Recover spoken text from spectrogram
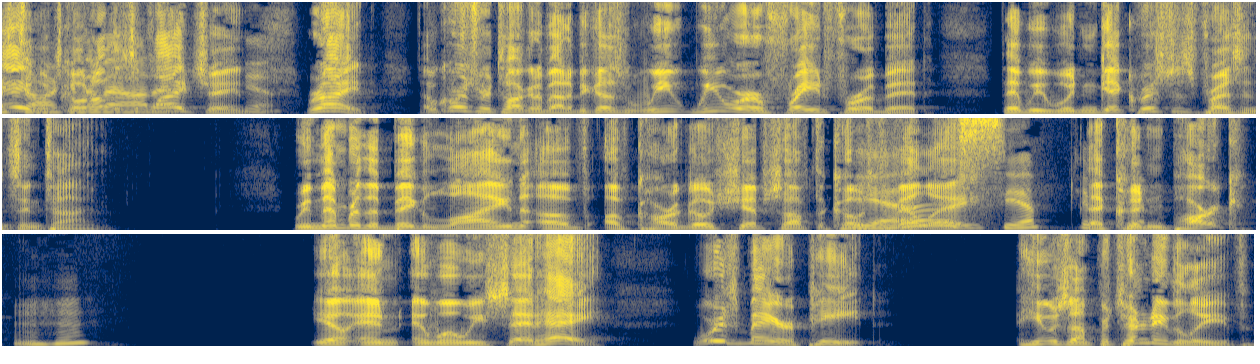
hey, what's going on the supply it. chain? Yeah. Right. Of course we're talking about it because we, we were afraid for a bit that we wouldn't get Christmas presents in time. Remember the big line of, of cargo ships off the coast yes, of LA Yep. yep that couldn't park? Mm-hmm. You know, and, and when we said, hey, where's Mayor Pete? He was on paternity leave.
